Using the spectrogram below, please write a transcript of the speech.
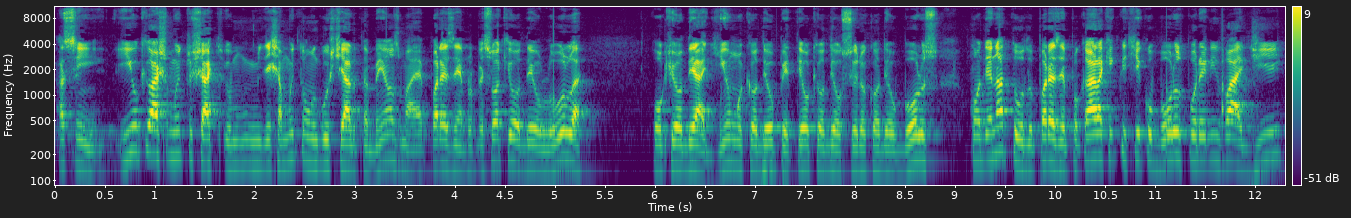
Assim, e o que eu acho muito chato, me deixa muito angustiado também, Osmar, é, por exemplo, a pessoa que odeia o Lula, ou que odeia a Dilma, ou que odeia o PT, ou que odeia o Ciro, ou que odeia o Boulos, condena tudo. Por exemplo, o cara que critica o Boulos por ele invadir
